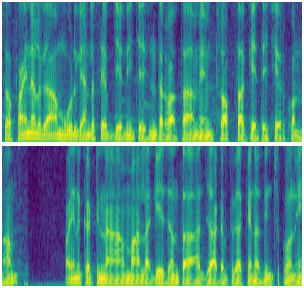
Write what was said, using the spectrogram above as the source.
సో ఫైనల్గా మూడు గంటల సేపు జర్నీ చేసిన తర్వాత మేము చోప్తాక్ అయితే చేరుకున్నాం. పైన కట్టిన మా లగేజ్ అంతా జాగ్రత్తగా కింద దించుకొని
